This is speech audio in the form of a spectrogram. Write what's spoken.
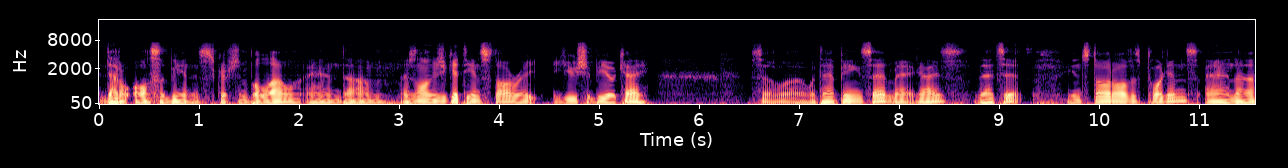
That'll also be in the description below. And um, as long as you get the install right, you should be okay. So uh, with that being said, guys, that's it. You installed all of his plugins, and uh,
